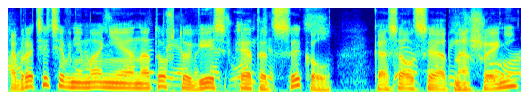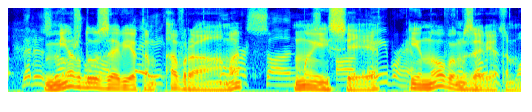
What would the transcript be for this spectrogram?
Обратите внимание на то, что весь этот цикл касался отношений между заветом Авраама, Моисея и Новым Заветом.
